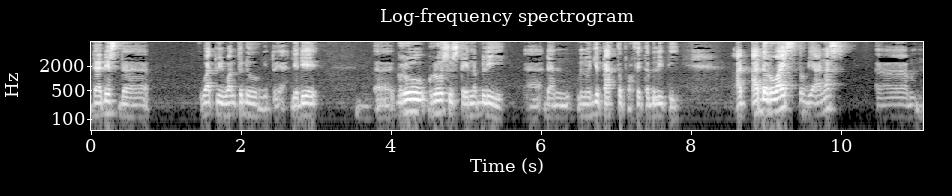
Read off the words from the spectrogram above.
that is the what we want to do gitu ya. Jadi uh, grow grow sustainably uh, dan menuju path to profitability. Otherwise, to be honest, um,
